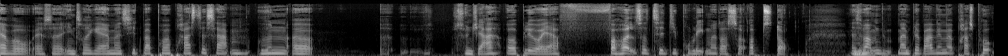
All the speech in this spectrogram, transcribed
Ja, hvor altså, indtryk er, at man tit bare prøver at presse det sammen, uden at, øh, synes jeg, oplever jeg, forholde sig til de problemer, der så opstår. Altså, Mm. man, man bliver bare ved med at presse på.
